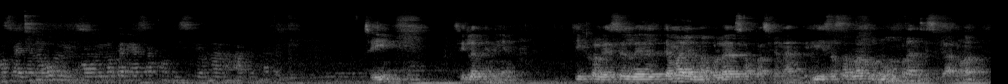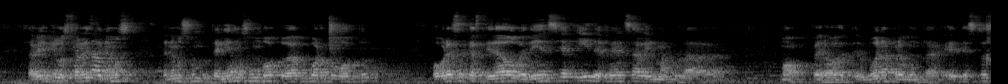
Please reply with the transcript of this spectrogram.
o sea, ella no no tenía esa condición a, a pecar. Sí, sí la tenía. Híjole, el, el tema de la Inmaculada es apasionante. Y estás hablando con un franciscano. ¿eh? Sabían que los padres tenemos, tenemos un, teníamos un voto, ¿verdad? un cuarto voto. Pobreza, castidad, obediencia y defensa a la Inmaculada. ¿verdad? No, pero eh, buena pregunta. Eh, Esto es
